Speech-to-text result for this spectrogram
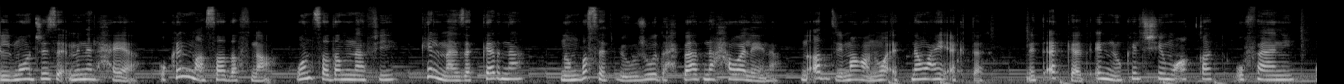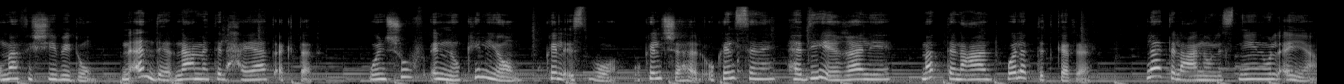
الموت جزء من الحياة. وكل ما صادفناه وانصدمنا فيه كل ما ذكرنا ننبسط بوجود أحبابنا حوالينا. نقضي معهم وقت نوعي أكتر. نتأكد إنه كل شي مؤقت وفاني وما في شي بيدوم. نقدر نعمة الحياة أكتر. ونشوف إنه كل يوم وكل أسبوع وكل شهر وكل سنة هدية غالية ما بتنعاد ولا بتتكرر. لا تلعنوا السنين والأيام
